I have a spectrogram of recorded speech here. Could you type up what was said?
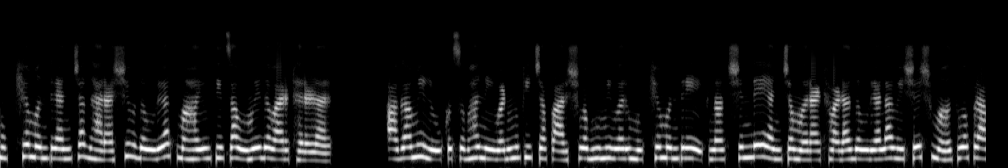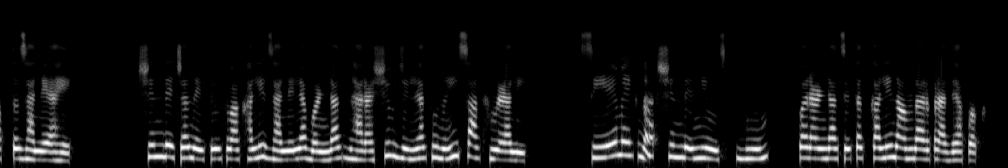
मुख्यमंत्र्यांच्या धाराशिव दौऱ्यात महायुतीचा उमेदवार ठरणार. आगामी लोकसभा निवडणुकीच्या पार्श्वभूमीवर मुख्यमंत्री एकनाथ शिंदे यांच्या मराठवाडा दौऱ्याला विशेष महत्त्व प्राप्त झाले आहे. शिंदेच्या नेतृत्वाखाली झालेल्या बंडात धाराशिव जिल्ह्यातूनही साथ मिळाली. सीएम एकनाथ शिंदे न्यूज भूम परांडाचे तत्कालीन आमदार प्राध्यापक.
